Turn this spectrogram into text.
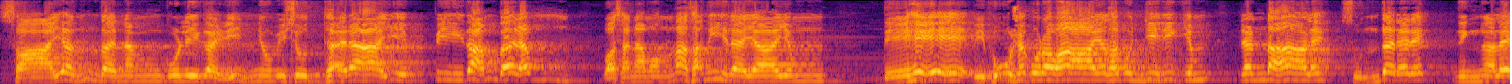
സായന്തനം കുളി കഴിഞ്ഞു വിശുദ്ധരായി പീതാംബരം വസനമൊന്നഥ നീലയായും ദേഹേ വിഭൂഷകുറവായഥ പുഞ്ചിരിക്കും രണ്ടാളെ സുന്ദരരെ നിങ്ങളെ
